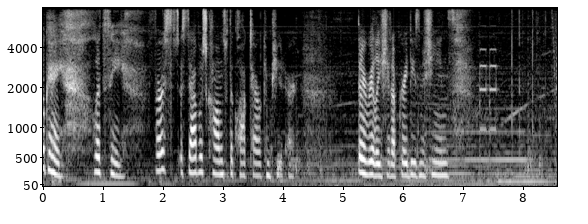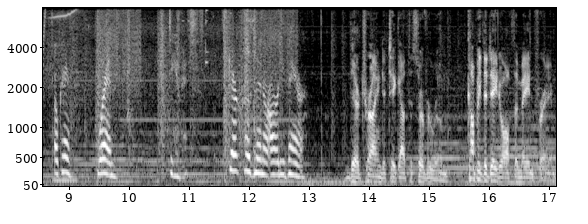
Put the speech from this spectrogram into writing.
Okay, let's see. First, establish comms with the clock tower computer. They really should upgrade these machines. Okay, we're in. Damn it. Scarecrow's men are already there. They're trying to take out the server room. Copy the data off the mainframe.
